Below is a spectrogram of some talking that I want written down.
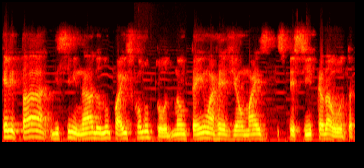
ele está disseminado no país como um todo, não tem uma região mais específica da outra.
